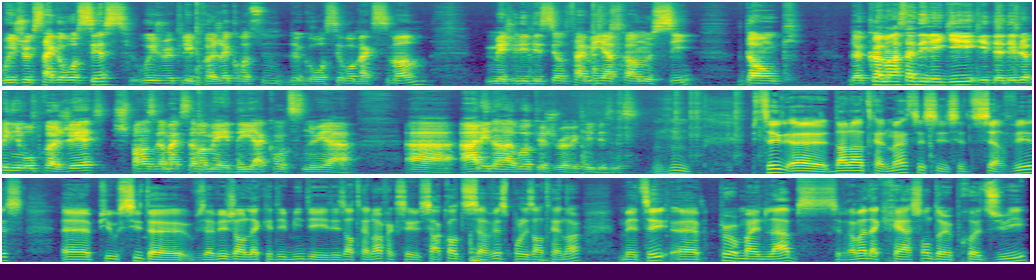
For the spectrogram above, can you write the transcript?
oui, je veux que ça grossisse. Oui, je veux que les projets continuent de grossir au maximum. Mais j'ai des décisions de famille à prendre aussi. Donc, de commencer à déléguer et de développer des nouveaux projets, je pense vraiment que ça va m'aider à continuer à, aller dans la voie que je veux avec les business. Mhm. Puis, tu sais, euh, dans l'entraînement, c'est du service. Euh, puis aussi, vous avez genre l'académie des, entraîneurs, fait que c'est encore du service pour les entraîneurs. Mais tu sais, euh, Pure Mind Labs, c'est vraiment la création d'un produit.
